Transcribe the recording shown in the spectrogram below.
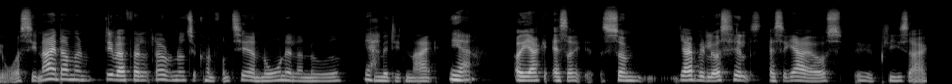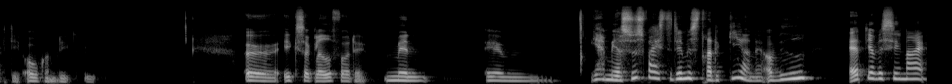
jo at sige nej. Der er, man, det er i hvert fald, der er du nødt til at konfrontere nogen eller noget ja. med dit nej. Ja. Og jeg, altså, som, jeg vil også helst, altså jeg er også øh, pleaseagtig og konfliktsky. Øh, ikke så glad for det. Men, øh, ja, men jeg synes faktisk, det er det med strategierne, at vide, at jeg vil sige nej,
